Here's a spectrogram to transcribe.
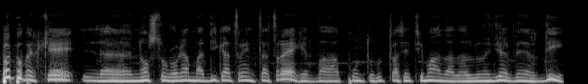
Proprio perché il nostro programma Dica 33, che va appunto tutta la settimana dal lunedì al venerdì,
